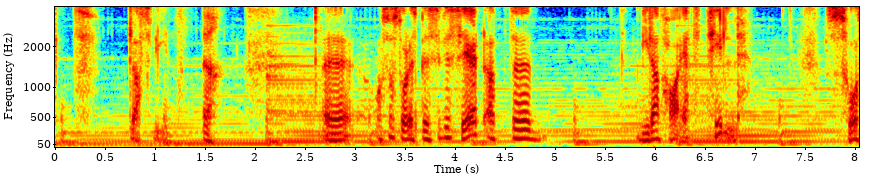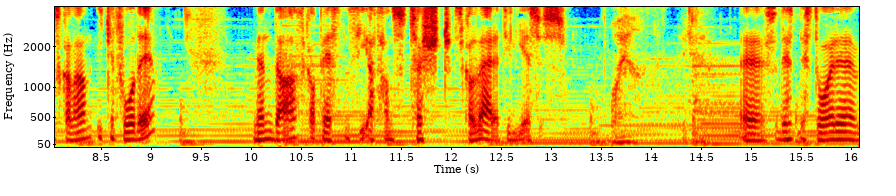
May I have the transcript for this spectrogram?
ett glass vin. Ja. Eh, og så står det spesifisert at eh, vil han ha ett til, så skal han ikke få det, men da skal presten si at hans tørst skal være til Jesus. Oh ja, riktig. Eh, Så det, det står eh,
